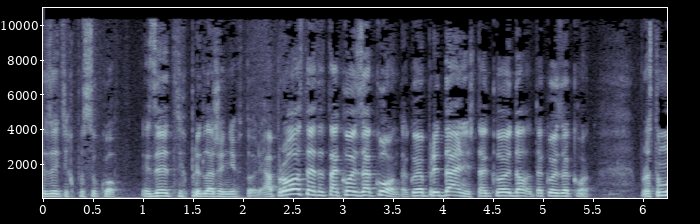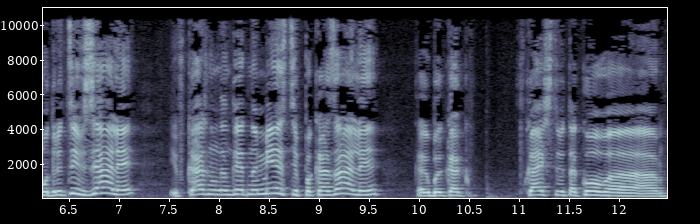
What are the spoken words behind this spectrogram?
из этих посуков, из этих предложений в Торе. А просто это такой закон, такое предание, такой, такой закон. Просто мудрецы взяли и в каждом конкретном месте показали, как бы как в качестве такого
